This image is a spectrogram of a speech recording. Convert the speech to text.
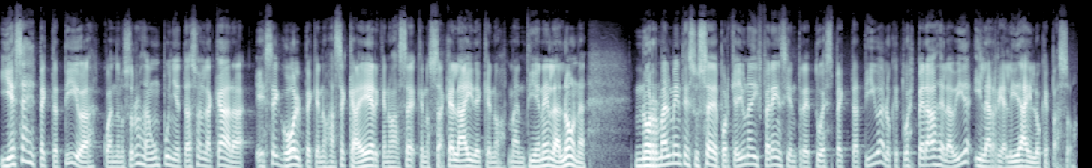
Y esas expectativas, cuando nosotros nos dan un puñetazo en la cara, ese golpe que nos hace caer, que nos, hace, que nos saca el aire, que nos mantiene en la lona, normalmente sucede porque hay una diferencia entre tu expectativa, lo que tú esperabas de la vida, y la realidad y lo que pasó.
